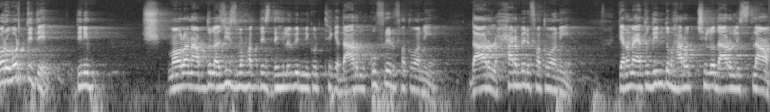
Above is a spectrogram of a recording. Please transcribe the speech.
পরবর্তীতে তিনি মাওলানা আব্দুল আজিজ মহাদ্দেস দেহলবির নিকট থেকে দারুল কুফরের ফতোয়া নিয়ে, দারুল হারবের ফতোয়া নিয়ে কেননা এতদিন তো ভারত ছিল দারুল ইসলাম।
